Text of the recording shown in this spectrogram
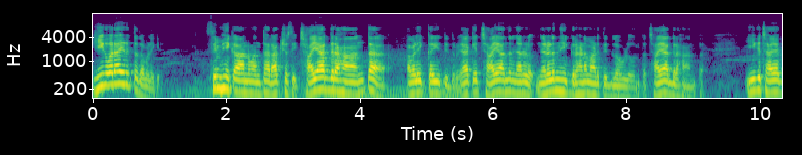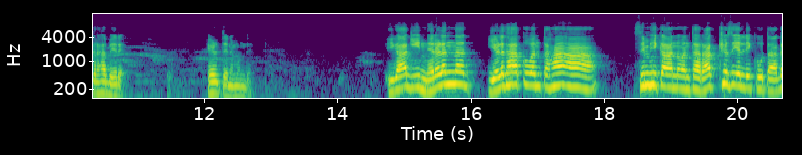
ಹೀಗ ವರ ಇರ್ತದೆ ಅವಳಿಗೆ. ಸಿಂಹಿಕ ಅನ್ನುವಂತಹ ರಾಕ್ಷಸಿ, ಛಾಯಾಗ್ರಹ ಅಂತ ಅವಳಿಗೆ ಕರೀತಿದ್ರು. ಯಾಕೆ? ಛಾಯಾ ಅಂದ್ರೆ ನೆರಳು. ನೆರಳನ್ನು ಹೀಗೆ ಗ್ರಹಣ ಮಾಡ್ತಿದ್ಲು ಅವಳು ಅಂತ. ಛಾಯಾಗ್ರಹ ಅಂತ. ಈಗ ಛಾಯಾಗ್ರಹ ಬೇರೆ. ಹೇಳ್ತೇನೆ ಮುಂದೆ. ಹೀಗಾಗಿ ನೆರಳನ್ನ ಎಳೆದಾಕುವಂತಹ ಆ ಸಿಂಹಿಕ ಅನ್ನುವಂತಹ ರಾಕ್ಷಸಿಯಲ್ಲಿ ಕೂತಾಗ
